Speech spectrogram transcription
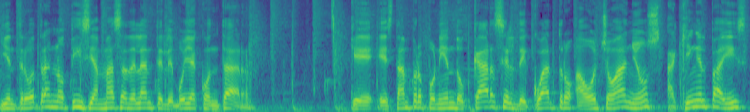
Y entre otras noticias, más adelante les voy a contar que están proponiendo cárcel de 4 a 8 años aquí en el país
